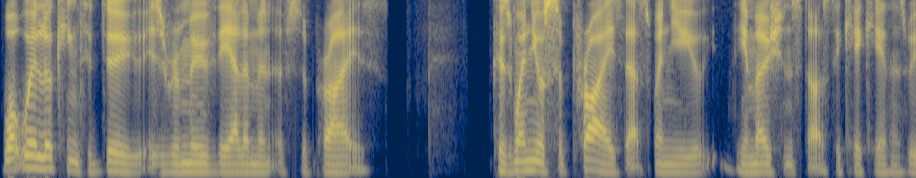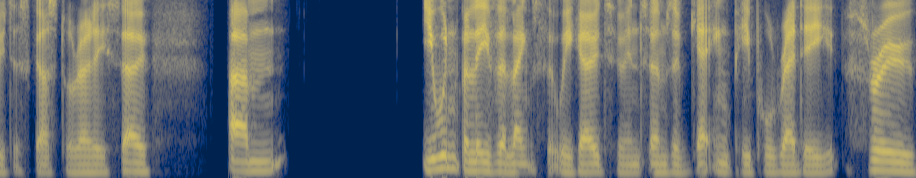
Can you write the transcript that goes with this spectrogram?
What we're looking to do is remove the element of surprise. Because when you're surprised, that's when you the emotion starts to kick in, as we've discussed already. So um, you wouldn't believe the lengths that we go to in terms of getting people ready through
